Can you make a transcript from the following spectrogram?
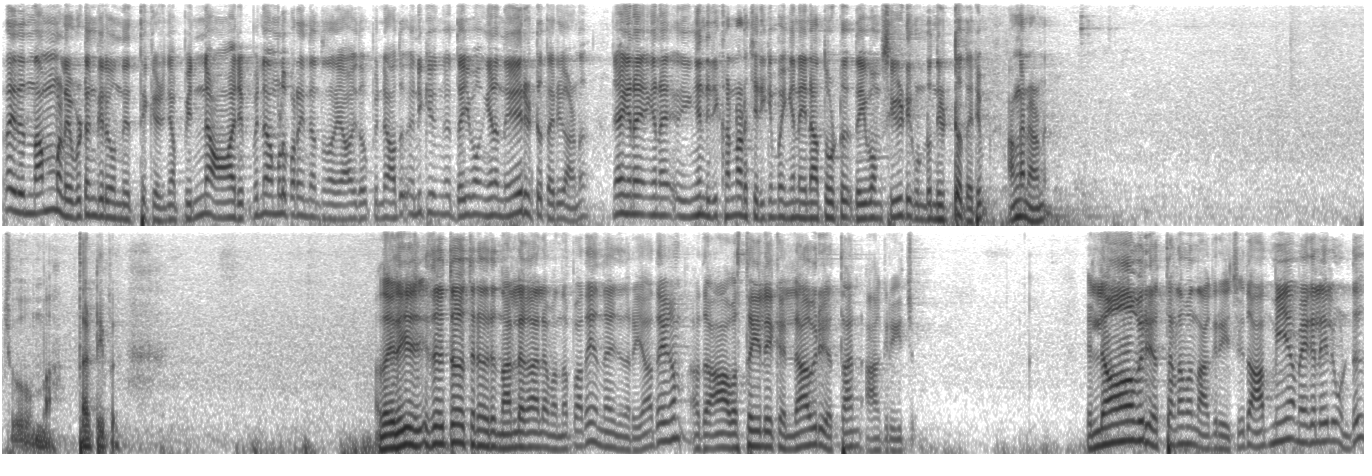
അതായത് നമ്മൾ എവിടെങ്കിലും ഒന്ന് എത്തിക്കഴിഞ്ഞാൽ പിന്നെ ആരും പിന്നെ നമ്മൾ പറയുന്നത് എന്താ പറയുക ഇത് പിന്നെ അത് എനിക്ക് ദൈവം ഇങ്ങനെ നേരിട്ട് തരികയാണ്. ഞാൻ ഇങ്ങനെ ഇങ്ങനെ ഇങ്ങനെ ഇരി- കണ്ണടച്ചിരിക്കുമ്പോൾ ഇങ്ങനെ ഇതിനകത്തോട്ട് ദൈവം സീഡി കൊണ്ടുവന്ന് ഇട്ട് തരും. അങ്ങനെയാണ് ചുമ്മാ തട്ടിപ്പ്. അതായത് ഇത് ഇദ്ദേഹത്തിന് ഒരു നല്ല കാലം വന്നപ്പോൾ അതേ എന്താണെന്നറിയാം അദ്ദേഹം അത് ആ അവസ്ഥയിലേക്ക് എല്ലാവരും എത്താൻ ആഗ്രഹിച്ചു. എല്ലാവരും എത്തണമെന്ന് ആഗ്രഹിച്ചു. ഇത് ആത്മീയ മേഖലയിലും ഉണ്ട്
